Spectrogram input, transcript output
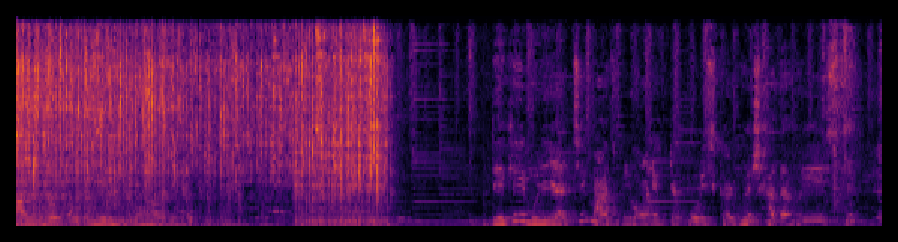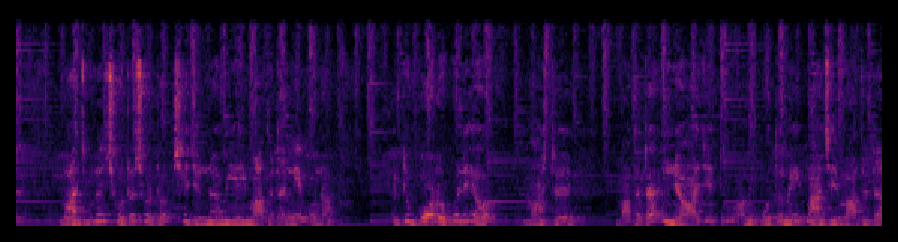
মাছগুলোকে ধুয়ে নিতে হবে। দেখেই বোঝা যাচ্ছে মাছগুলো অনেকটা পরিষ্কার হয়ে সাদা হয়ে এসছে। মাছগুলো ছোট ছোট, সেজন্য আমি এই মাথাটা নেব না। একটু বড় হলেও মাছটার মাথাটা নেওয়া যেত। আমি প্রথমেই মাছের মাথাটা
